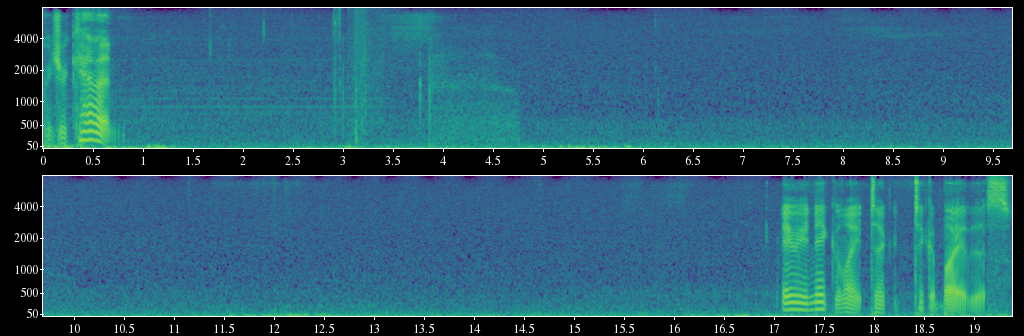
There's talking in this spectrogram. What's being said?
ranger cabin. Maybe Nick might take take a bite of this.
